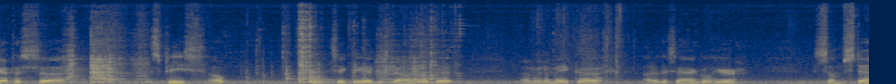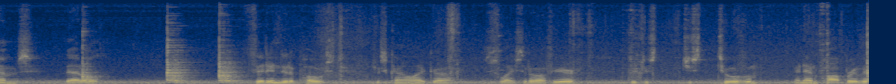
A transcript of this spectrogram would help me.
Got this uh, this piece. I'll take the edges down a little bit. I'm going to make uh, out of this angle here some stems that'll fit into the post. Just kind of like uh, slice it off here. Do just just two of them, and then pop rivet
